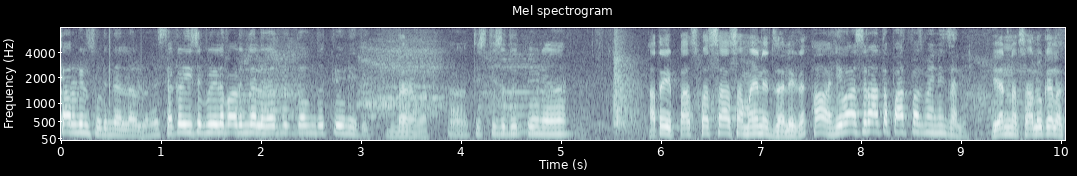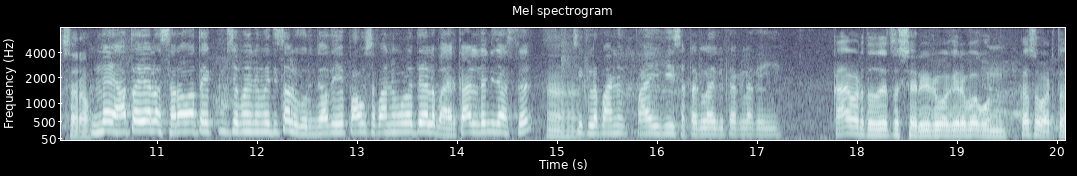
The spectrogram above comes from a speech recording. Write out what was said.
कारोडीला सोडून द्यायला लावलं म्हणजे सकाळी हिचं पिळलं पाडून द्यायला जातं, जाऊन दूध पिऊन येते. बरं बरं हां तीच तिचं दूध पिऊन येणार. आता हे पाच पाच सहा सहा महिनेच झाले का? हा हे वासरं आता पाच पाच महिने झाले. यांना चालू केला सराव? नाही आता याला सराव आता एक पुढच्या महिन्यामध्ये चालू करून देऊ. आता हे पाऊस पाण्यामुळे त्याला बाहेर काढलं नाही जास्त. चिखलं पाण्यात पाय गी सटकला की टाकला काही. काय वाटतं त्याचं शरीर वगैरे बघून? कसं वाटतं?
